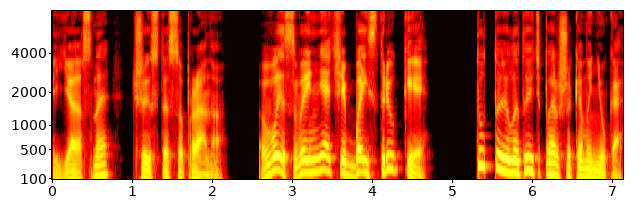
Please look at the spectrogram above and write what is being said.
ясне, чисте сопрано. Ви свинячі байстрюки. Тут то й летить перша каменюка.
